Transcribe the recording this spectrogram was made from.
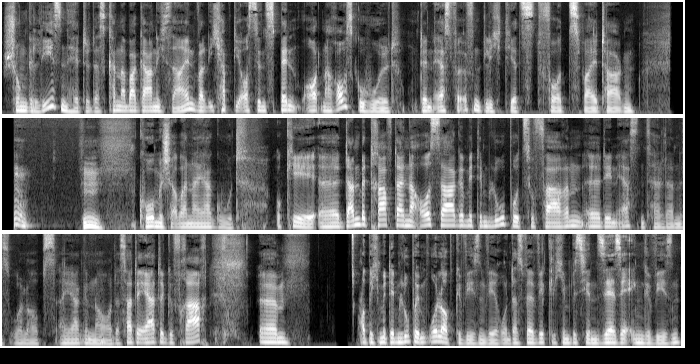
schon gelesen hätte. Das kann aber gar nicht sein, weil ich habe die aus den Spam-Ordner rausgeholt und den erst veröffentlicht jetzt vor zwei Tagen. Hm. Hm, komisch, aber naja, gut. Okay, äh, dann betraf deine Aussage, mit dem Lupo zu fahren, äh, den ersten Teil deines Urlaubs. Ah ja, genau. Das hatte er hatte gefragt, ähm, ob ich mit dem Lupo im Urlaub gewesen wäre. Und das wäre wirklich ein bisschen sehr, sehr eng gewesen.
